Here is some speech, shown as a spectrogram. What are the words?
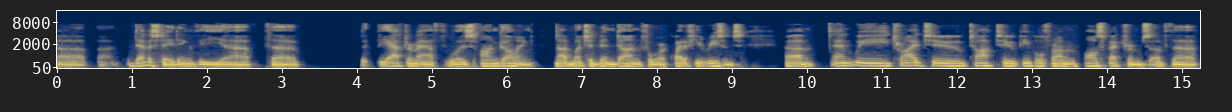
uh, uh, devastating. The uh, the the aftermath was ongoing. Not much had been done for quite a few reasons. Um, and we tried to talk to people from all spectrums of the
